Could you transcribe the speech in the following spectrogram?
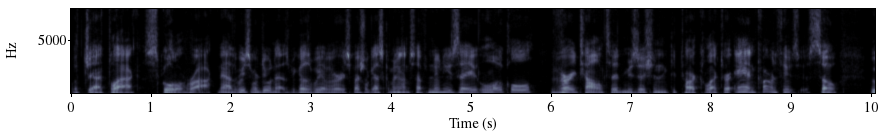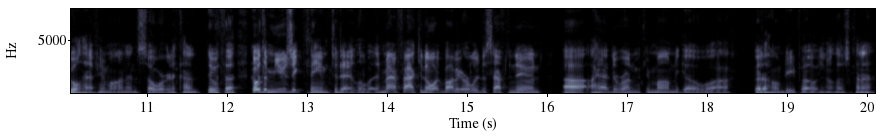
with Jack Black, School of Rock. Now, the reason we're doing that is because we have a very special guest coming on this afternoon. He's a local, very talented musician, guitar collector, and car enthusiast. So we will have him on, and so we're going to kind of do with the go with the music theme today a little bit. As a matter of fact, you know what, Bobby? Earlier this afternoon, uh, I had to run with your mom to go uh, go to Home Depot. You know, those kind of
